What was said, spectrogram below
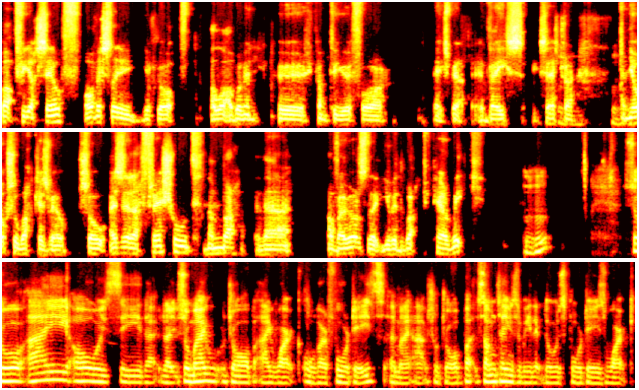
But for yourself, obviously you've got a lot of women who come to you for expert advice, etc. Mm-hmm. And you also work as well. So is there a threshold number that of hours that you would work per week? Mm-hmm. So I always say that right. So my job, I work over four days in my actual job, but sometimes the way that those four days work,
